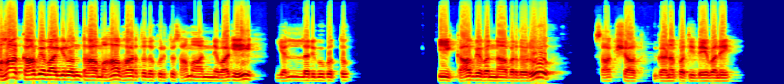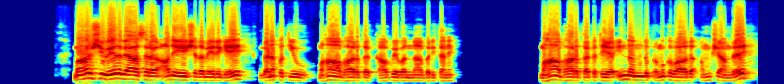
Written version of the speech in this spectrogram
ಮಹಾಕಾವ್ಯವಾಗಿರುವಂತಹ ಮಹಾಭಾರತದ ಕುರಿತು ಸಾಮಾನ್ಯವಾಗಿ ಎಲ್ಲರಿಗೂ ಗೊತ್ತು. ಈ ಕಾವ್ಯವನ್ನ ಬರೆದವರು ಸಾಕ್ಷಾತ್ ಗಣಪತಿ ದೇವನೇ. ಮಹರ್ಷಿ ವೇದವ್ಯಾಸರ ಆದೇಶದ ಮೇರೆಗೆ ಗಣಪತಿಯು ಮಹಾಭಾರತ ಕಾವ್ಯವನ್ನ ಬರಿತಾನೆ. ಮಹಾಭಾರತ ಕಥೆಯ ಇನ್ನೊಂದು ಪ್ರಮುಖವಾದ ಅಂಶ ಅಂದ್ರೆ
